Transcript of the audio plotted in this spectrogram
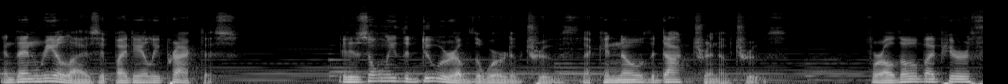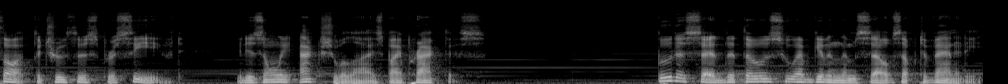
and then realize it by daily practice. It is only the doer of the word of truth that can know the doctrine of truth. For although by pure thought the truth is perceived, it is only actualized by practice. Buddha said that those who have given themselves up to vanity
